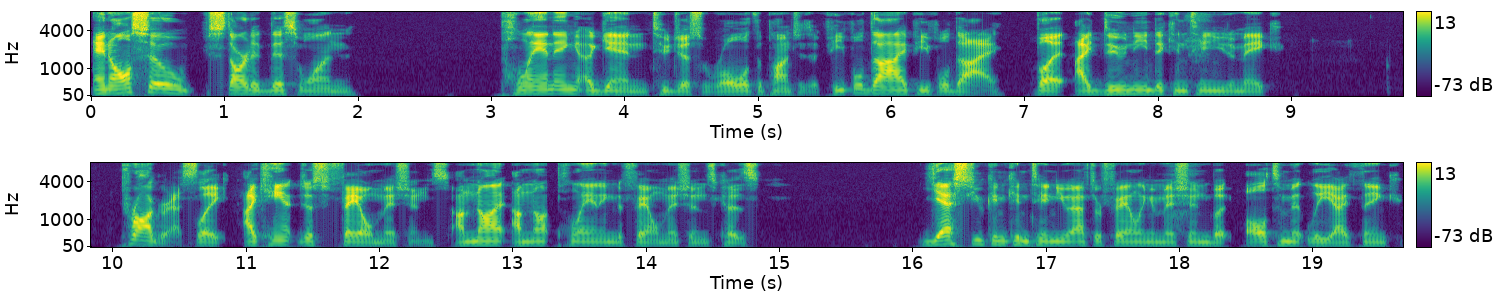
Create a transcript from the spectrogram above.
and also started this one planning again to just roll with the punches. If people die, people die. But I do need to continue to make progress. Like I can't just fail missions. I'm not I'm not planning to fail missions cuz yes, you can continue after failing a mission, but ultimately I think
